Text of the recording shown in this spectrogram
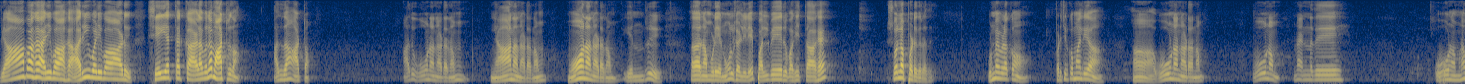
வியாபக அறிவாக அறிவழிபாடு செய்யத்தக்க அளவில் மாற்றுதான். அதுதான் ஆட்டம். அது ஊன நடனம் ஞான நடனம் மோன நடனம் என்று நம்முடைய நூல்களிலே பல்வேறு வகைத்தாக சொல்லப்படுகிறது. உண்மை விளக்கம் படிச்சிருக்கோமா இல்லையா? ஆ ஊன நடனம். ஊனம்னா என்னது? ஊனம்னா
